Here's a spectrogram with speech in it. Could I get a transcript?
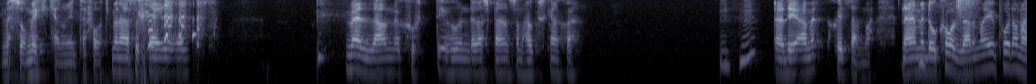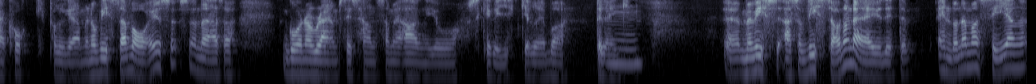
Men så mycket kan hon inte ha fått. Men alltså säg eh, mellan 70 och 100 spänn som högst kanske. Mhm. Ja, Det, ja, men skitsamma. Nej men då kollade man ju på de här kockprogrammen och vissa var ju så, sådana där alltså Gordon Ramsays han som är arg och skriker och är bara drägg. Mm. Eh, Men vissa, alltså, vissa av de där är ju lite, ändå när man ser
